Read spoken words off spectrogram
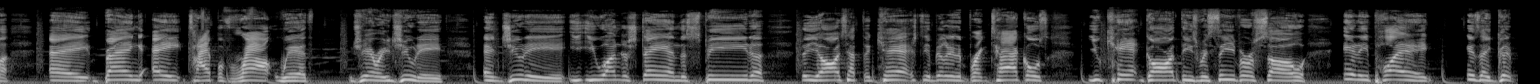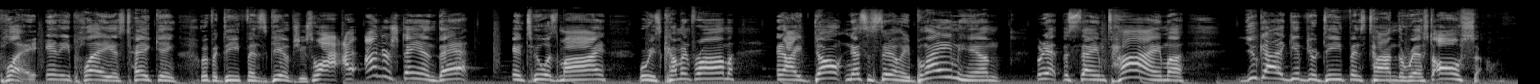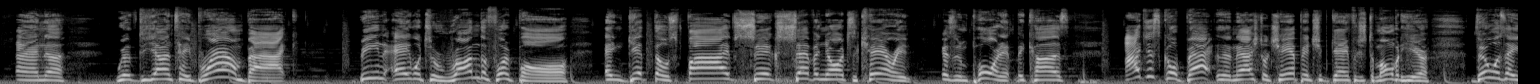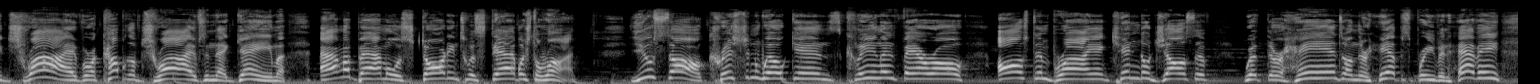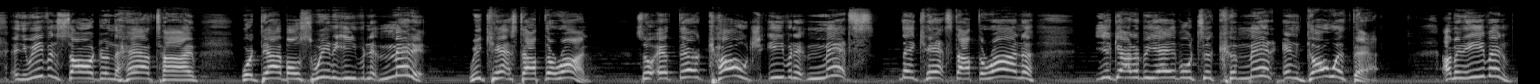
a bang eight type of route with Jerry Jeudy. And Jeudy, you understand the speed, the yards have to catch, the ability to break tackles. You can't guard these receivers, so any play is a good play. Any play is taking what the defense gives you. So I, I understand that into his mind, where he's coming from, and I don't necessarily blame him, but at the same time, uh, you got to give your defense time to rest also. And uh, with Deonte Brown back, being able to run the football and get those five, six, seven yards to carry is important because I just go back to the national championship game for just a moment here. There was a drive or a couple of drives in that game. Alabama was starting to establish the run. You saw Christian Wilkins, Clelin Ferrell, Austin Bryant, Kendall Joseph with their hands on their hips, breathing heavy. And you even saw during the halftime where Dabo Swinney even admitted we can't stop the run. So if their coach even admits they can't stop the run, you got to be able to commit and go with that. I mean, even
